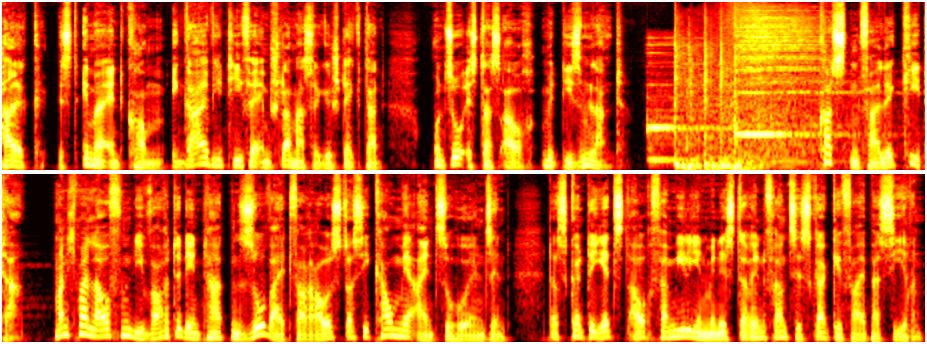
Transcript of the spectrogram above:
Hulk ist immer entkommen, egal wie tief er im Schlamassel gesteckt hat. Und so ist das auch mit diesem Land. Kostenfalle Kita. Manchmal laufen die Worte den Taten so weit voraus, dass sie kaum mehr einzuholen sind. Das könnte jetzt auch Familienministerin Franziska Giffey passieren.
